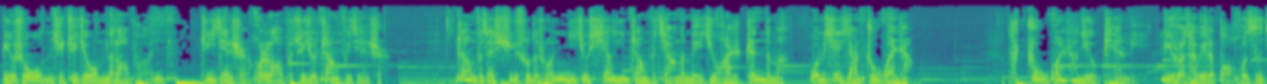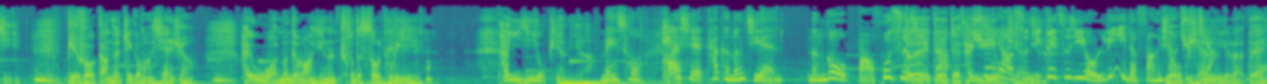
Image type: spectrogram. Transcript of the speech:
比如说我们去追究我们的老婆这一件事儿，或者老婆追究丈夫一件事儿，丈夫在叙述的时候，你就相信丈夫讲的每句话是真的吗？我们先想主观上，他主观上就有偏离，比如说他为了保护自己，嗯，比如说刚才这个王先生，嗯，还有我们跟王先生出的馊主意，他已经有偏离了。没错，而且他可能捡能够保护自己的，对对对他已经有炫耀自己，偏离对自己有利的方向有去讲偏离了，对。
